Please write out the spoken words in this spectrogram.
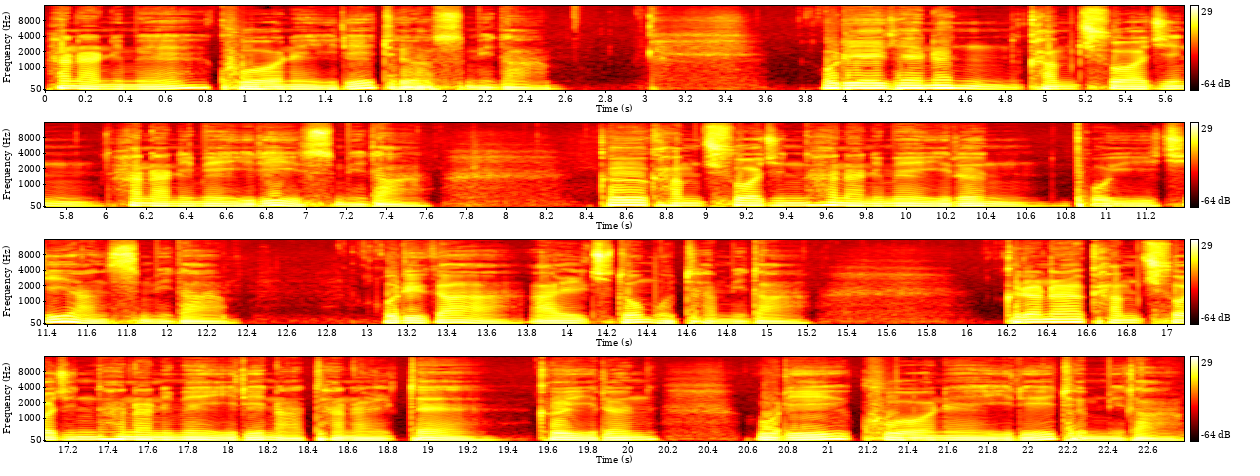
하나님의 구원의 일이 되었습니다. 우리에게는 감추어진 하나님의 일이 있습니다. 그 감추어진 하나님의 일은 보이지 않습니다. 우리가 알지도 못합니다. 그러나 감추어진 하나님의 일이 나타날 때 그 일은 우리 구원의 일이 됩니다.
